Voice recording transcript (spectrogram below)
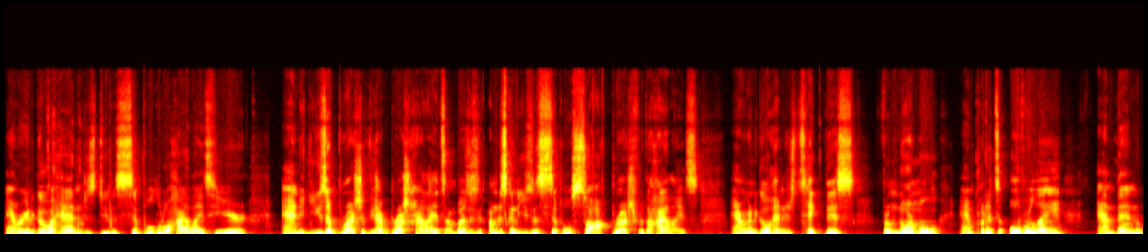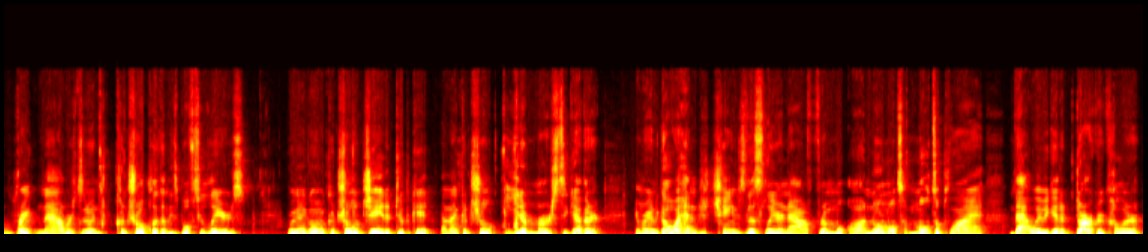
And we're going to go ahead and just do the simple little highlights here. And you can use a brush if you have brush highlights. I'm just, I'm just going to use a simple soft brush for the highlights. And we're going to go ahead and just take this from normal and put it to overlay. And then right now we're just going to control click on these both two layers. We're going to go and control J to duplicate and then control E to merge together. And we're going to go ahead and just change this layer now from uh, normal to multiply. That way we get a darker color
